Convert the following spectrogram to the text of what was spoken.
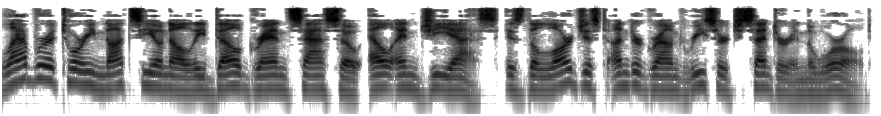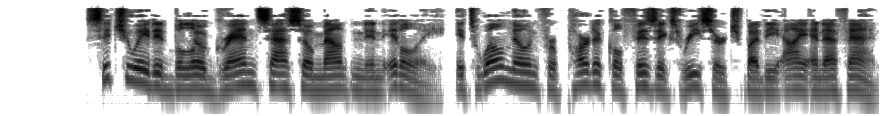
Laboratori Nazionali del Gran Sasso is the largest underground research center in the world. Situated below Gran Sasso Mountain in Italy, it's well known for particle physics research by the INFN.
